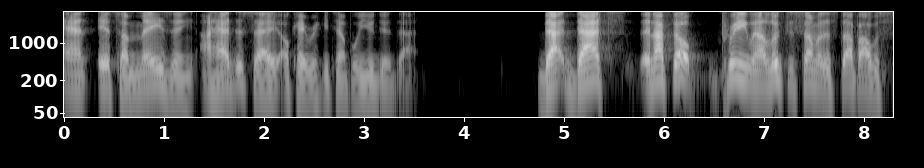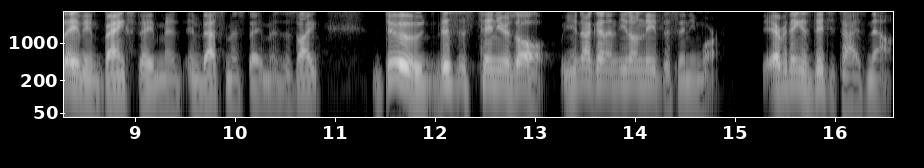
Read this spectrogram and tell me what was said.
And it's amazing. I had to say, okay, Ricky Temple, you did that. That that's and I felt pretty when I looked at some of the stuff I was saving, bank statements, investment statements. It's like, dude, this is 10 years old. You're not gonna, you don't need this anymore. Everything is digitized now.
